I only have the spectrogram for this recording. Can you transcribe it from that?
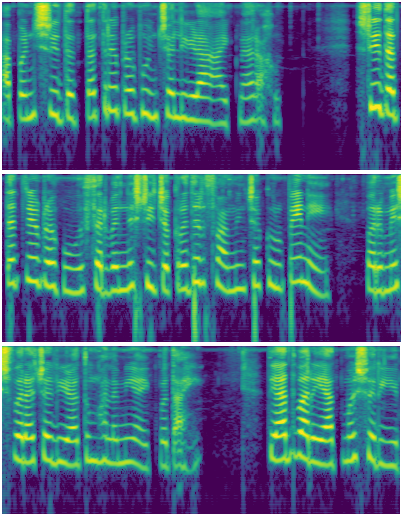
आपण श्री दत्तात्रय प्रभूंच्या लीळा ऐकणार आहोत. श्री दत्तात्रय प्रभू सर्वज्ञ श्री चक्रधर स्वामींच्या कृपेने परमेश्वराच्या लीळा तुम्हाला मी ऐकवत आहे. त्याद्वारे आत्मशरीर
